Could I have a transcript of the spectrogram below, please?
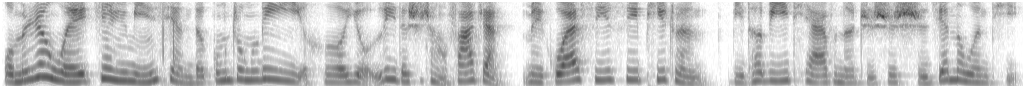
我们认为，鉴于明显的公众利益和有利的市场发展，美国 SEC 批准比特币 ETF 呢只是时间的问题。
